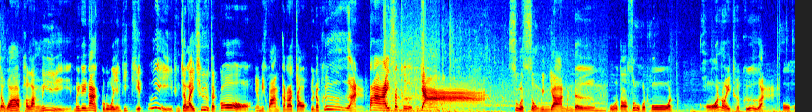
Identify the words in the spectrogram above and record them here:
แต่ว่าพลังนี่ไม่ได้น่ากลัวอย่างที่คิดเฮ้ย ถึงจะไล่ชื่อแต่ก็ ยังมีความกระจอกอยู่นะเพื่อน ตายซะเถอะอย่า สวดส่งวิญญาณเหมือนเดิมผู้ต่อสู้โหดๆขอหน่อยเถอะเพื่อน โอ้โห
